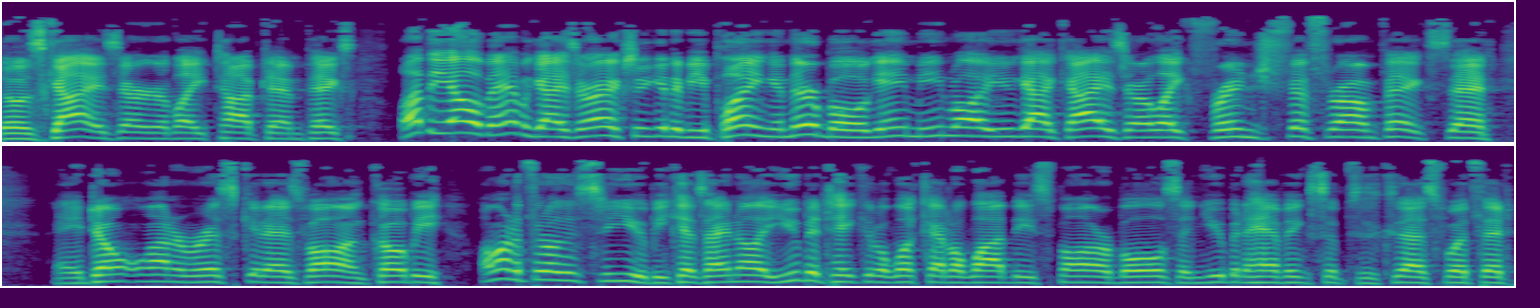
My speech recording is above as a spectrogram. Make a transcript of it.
those guys are like top 10 picks. A lot of the Alabama guys are actually going to be playing in their bowl game. Meanwhile, you got guys that are like fringe fifth round picks that they don't want to risk it as well. And Kobe, I want to throw this to you because I know that you've been taking a look at a lot of these smaller bowls and you've been having some success with it.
